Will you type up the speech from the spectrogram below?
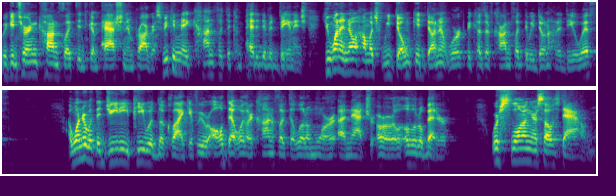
We can turn conflict into compassion and progress. We can make conflict a competitive advantage. Do you want to know how much we don't get done at work because of conflict that we don't know how to deal with? I wonder what the GDP would look like if we were all dealt with our conflict a little more uh, natural or a little better. We're slowing ourselves down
